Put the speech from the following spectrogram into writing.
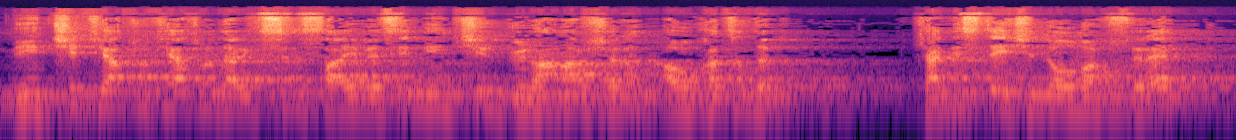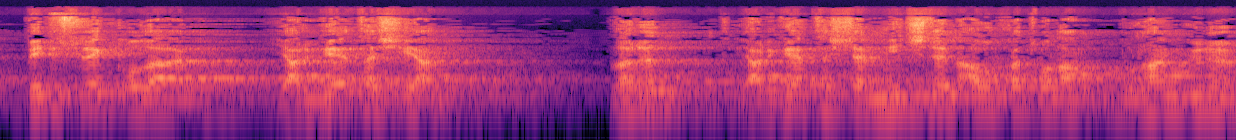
Linççi Tiyatro Tiyatro dergisinin sahibesi Linççi Gülhan Avşar'ın avukatıdır. Kendisi de içinde olmak üzere beni sürekli olarak yargıya taşıyanların, yargıya taşıyan linççilerin avukatı olan Burhan Gün'ü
